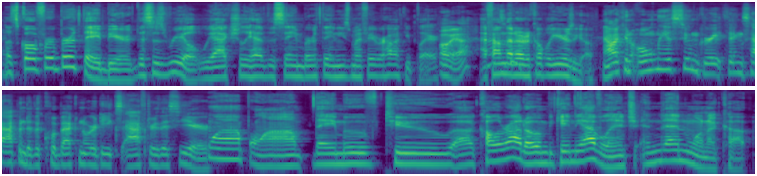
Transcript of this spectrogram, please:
let's go for a birthday beer. This is real. We actually have the same birthday, and he's my favorite hockey player. Oh, yeah? I found that out a couple years ago. Now I can only assume great things happened to the Quebec Nordiques after this year. Womp womp. They moved to uh, Colorado and became the Avalanche and then won a cup.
